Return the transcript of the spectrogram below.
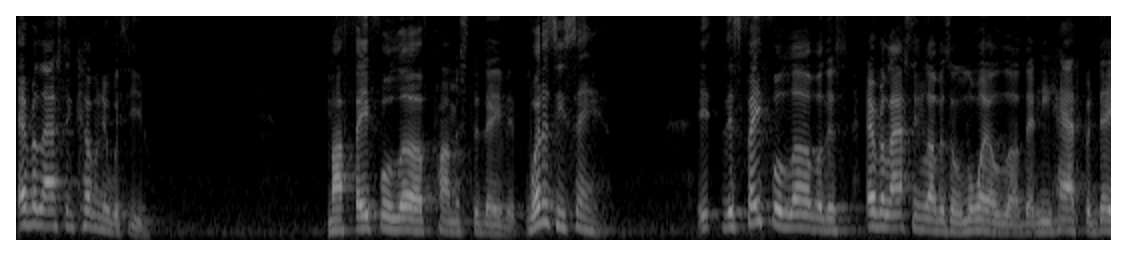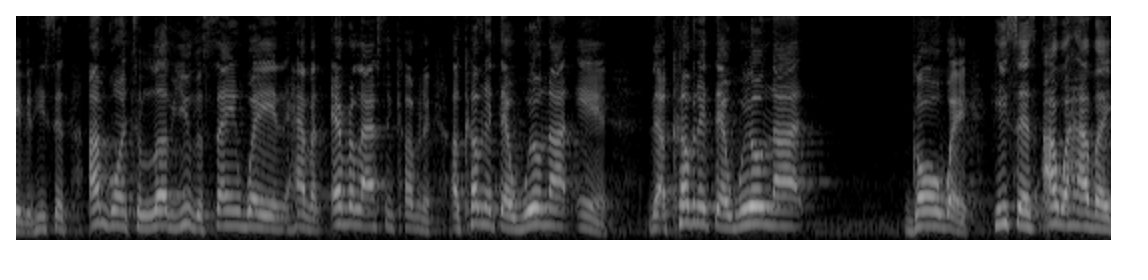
everlasting covenant with you my faithful love promised to David. What is he saying? This faithful love or this everlasting love is a loyal love that he had for David. He says, I'm going to love you the same way and have an everlasting covenant, a covenant that will not end, a covenant that will not go away. He says, I will have an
